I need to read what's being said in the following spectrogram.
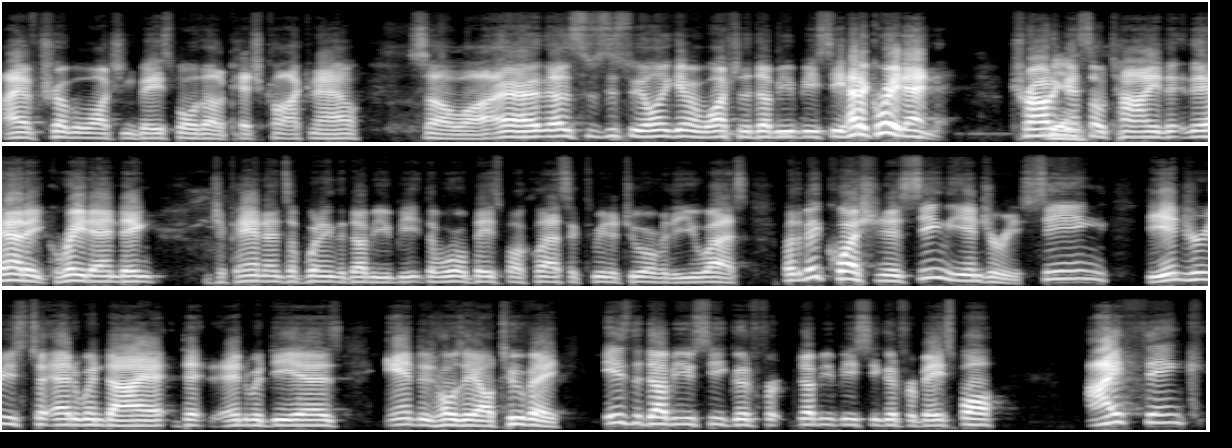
I have trouble watching baseball without a pitch clock now. So uh, this was just the only game I watched the WBC. Had a great ending. Trout yeah. against Ohtani. They, they, had a great ending. Japan ends up winning the WB, the World Baseball Classic, three to two over the U.S. But the big question is seeing the injuries, seeing the injuries to Edwin, Diaz, and to Jose Altuve. Is the WC good for WBC good for baseball? I think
